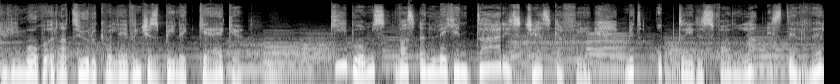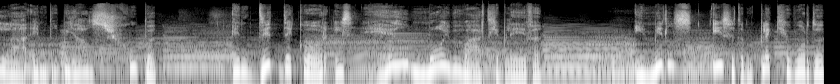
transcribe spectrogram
Jullie mogen er natuurlijk wel eventjes binnen kijken. Keybombs was een legendarisch jazzcafé met optredens van La Esterella en Bobbiaan Schoepen. En dit decor is heel mooi bewaard gebleven. Inmiddels is het een plek geworden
